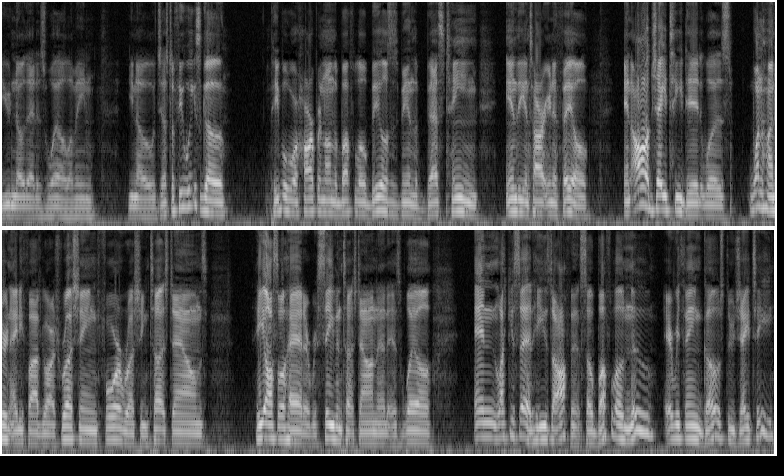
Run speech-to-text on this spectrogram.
you know that as well. I mean, you know, just a few weeks ago, people were harping on the Buffalo Bills as being the best team in the entire NFL, and all JT did was 185 yards rushing, four rushing touchdowns. He also had a receiving touchdown as well. And like you said, he's the offense. So Buffalo knew everything goes through JT,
